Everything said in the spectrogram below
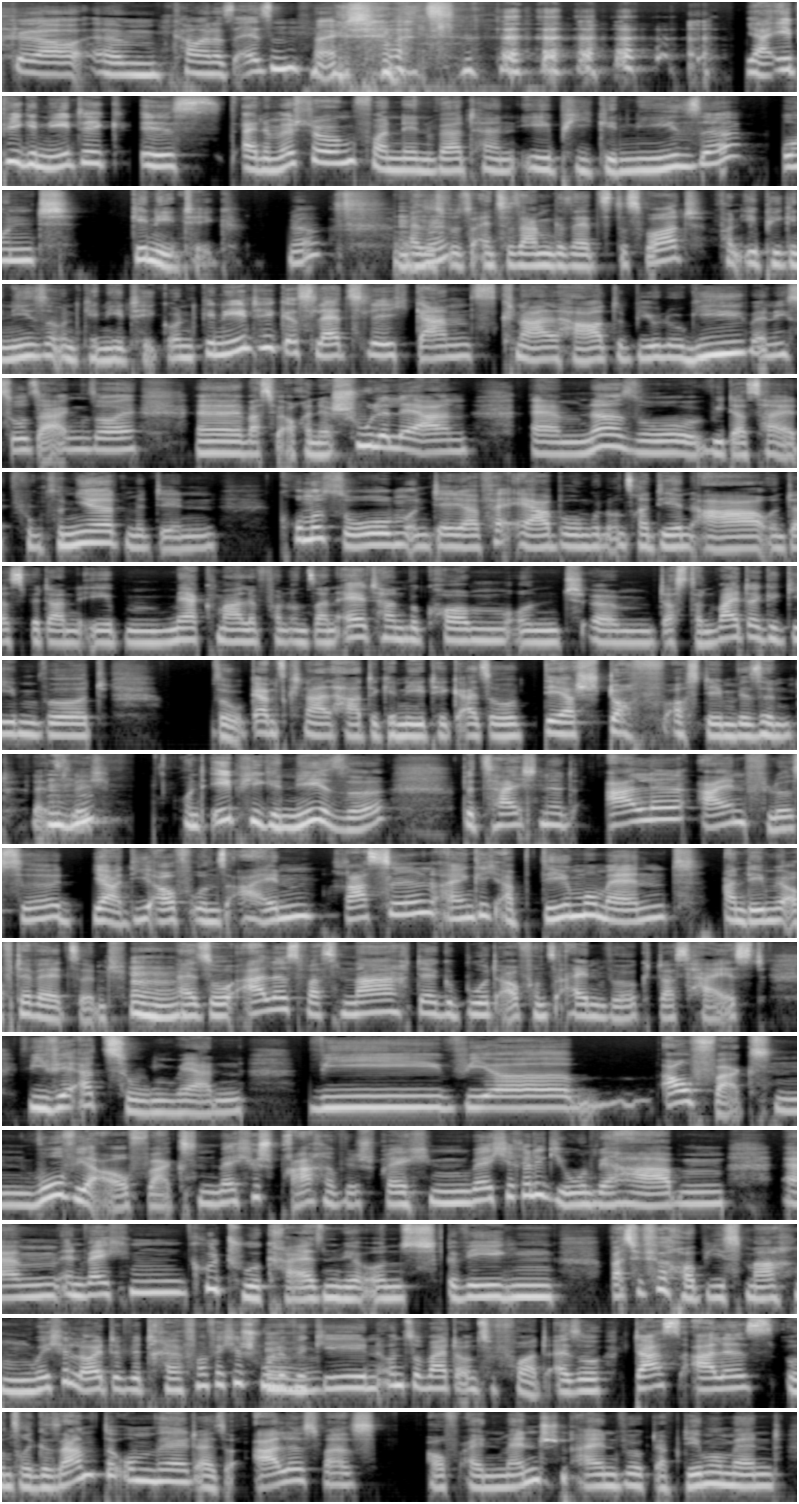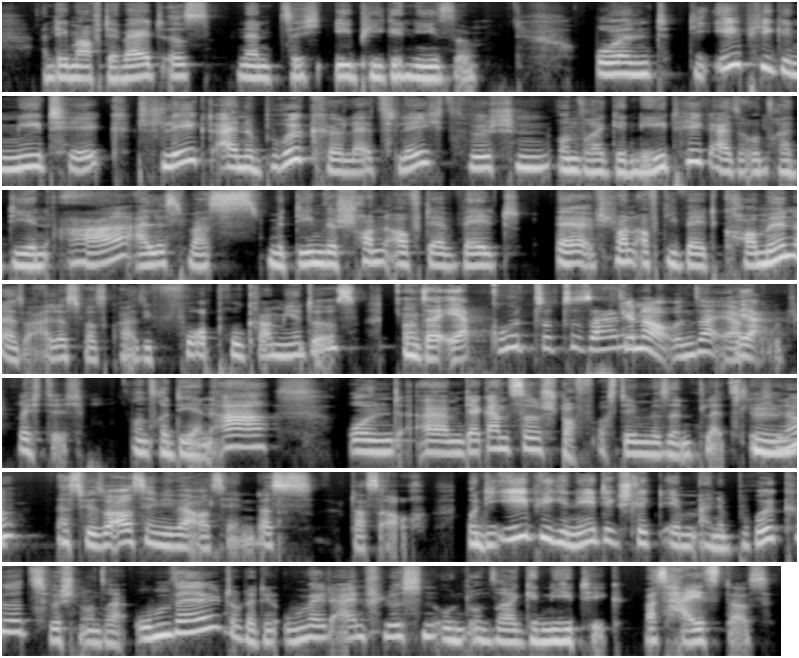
Genau, ähm, kann man das essen? Nein, Scherz. ja, Epigenetik ist eine Mischung von den Wörtern Epigenese und Genetik. Ne? Also es mhm. wird so ein zusammengesetztes Wort von Epigenese und Genetik. Und Genetik ist letztlich ganz knallharte Biologie, wenn ich so sagen soll, äh, was wir auch in der Schule lernen, ähm, ne? so wie das halt funktioniert mit den Chromosomen und der Vererbung und unserer DNA und dass wir dann eben Merkmale von unseren Eltern bekommen und ähm, das dann weitergegeben wird. So ganz knallharte Genetik, also der Stoff, aus dem wir sind letztlich. Mhm. Und Epigenese bezeichnet alle Einflüsse, ja, die auf uns einrasseln, eigentlich ab dem Moment, an dem wir auf der Welt sind. Mhm. Also alles, was nach der Geburt auf uns einwirkt. Das heißt, wie wir erzogen werden, wie wir aufwachsen, wo wir aufwachsen, welche Sprache wir sprechen, welche Religion wir haben, ähm, in welchen Kulturkreisen wir uns bewegen, was wir für Hobbys machen, welche Leute wir treffen, auf welche Schule mhm. wir gehen und so weiter und so fort. Also das alles, unsere gesamte Umwelt, also alles, was auf einen Menschen einwirkt, ab dem Moment, an dem er auf der Welt ist, nennt sich Epigenese. Und die Epigenetik schlägt eine Brücke letztlich zwischen unserer Genetik, also unserer DNA, alles, was mit dem wir schon auf der Welt äh, schon auf die Welt kommen, also alles, was quasi vorprogrammiert ist. Unser Erbgut sozusagen? Genau, unser Erbgut, ja. richtig. Unsere DNA und ähm, der ganze Stoff, aus dem wir sind letztlich, mhm. ne? Dass wir so aussehen, wie wir aussehen, das, das auch. Und die Epigenetik schlägt eben eine Brücke zwischen unserer Umwelt oder den Umwelteinflüssen und unserer Genetik. Was heißt das?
